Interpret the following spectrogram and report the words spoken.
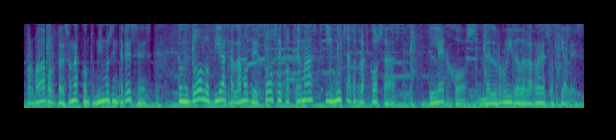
formada por personas con tus mismos intereses, donde todos los días hablamos de todos estos temas y muchas otras cosas, lejos del ruido de las redes sociales.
